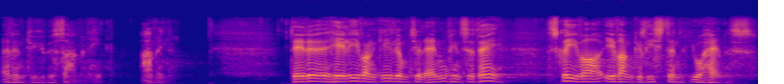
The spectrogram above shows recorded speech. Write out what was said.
er den dybe sammenhæng. Amen. Dette hellige evangelium til anden pinsedag skriver evangelisten Johannes.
